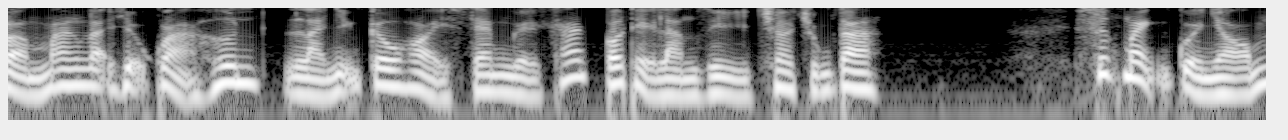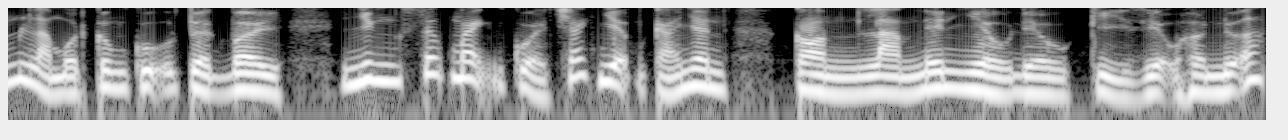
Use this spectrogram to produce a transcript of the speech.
và mang lại hiệu quả hơn là những câu hỏi xem người khác có thể làm gì cho chúng ta. Sức mạnh của nhóm là một công cụ tuyệt vời, nhưng sức mạnh của trách nhiệm cá nhân còn làm nên nhiều điều kỳ diệu hơn nữa.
